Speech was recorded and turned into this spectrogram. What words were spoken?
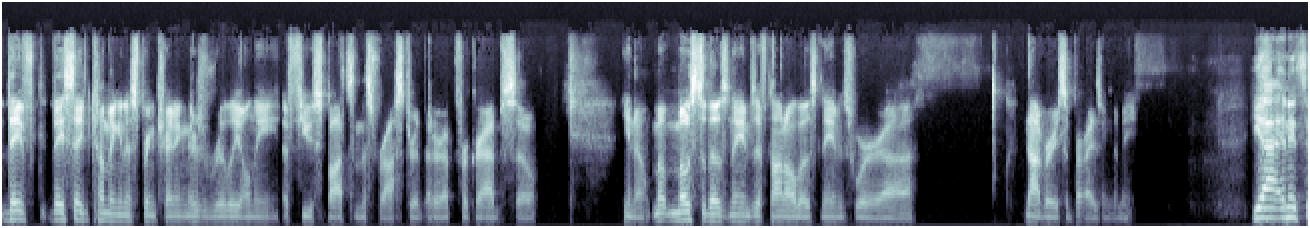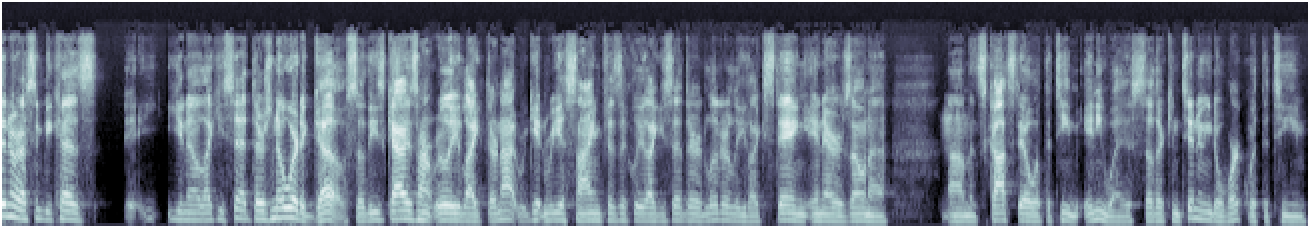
they've they said coming into spring training, there's really only a few spots in this roster that are up for grabs. So, you know, m- most of those names, if not all those names, were uh, not very surprising to me. Yeah, and it's interesting because you know, like you said, there's nowhere to go. So these guys aren't really like they're not getting reassigned physically. Like you said, they're literally like staying in Arizona um, in Scottsdale with the team, anyways. So they're continuing to work with the team.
